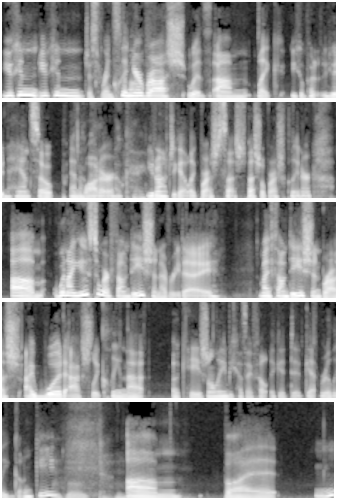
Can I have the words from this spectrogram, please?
You can you can Just rinse clean your brush with um like you can put you can hand soap and water. okay. You don't have to get like brush special brush cleaner. Um when I used to wear foundation every day, my foundation brush, I would actually clean that occasionally because I felt like it did get really gunky. Mm-hmm, Um but mm,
